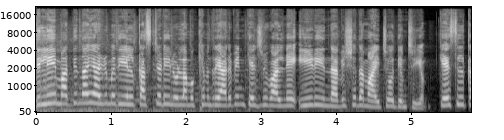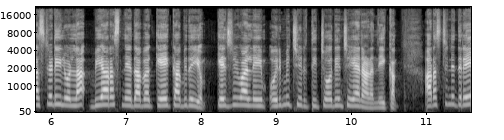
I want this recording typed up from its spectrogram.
ദില്ലി മദ്യനയ അഴിമതിയിൽ കസ്റ്റഡിയിലുള്ള മുഖ്യമന്ത്രി അരവിന്ദ് കെജ്രിവാളിനെ ഇ ഡി ഇന്ന് വിശദമായി ചോദ്യം ചെയ്യും. കേസിൽ കസ്റ്റഡിയിലുള്ള ബി ആർ എസ് നേതാവ് കെ കവിതയും കെജ്രിവാളിനെയും ഒരുമിച്ചിരുത്തി ചോദ്യം ചെയ്യാനാണ് നീക്കം. അറസ്റ്റിനെതിരെ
